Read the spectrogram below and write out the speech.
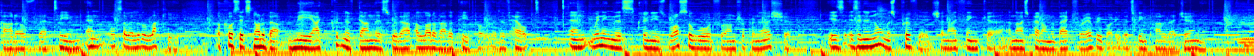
part of that team and also a little lucky. Of course, it's not about me. I couldn't have done this without a lot of other people that have helped. And winning this Clunies Ross Award for entrepreneurship is, is an enormous privilege and I think uh, a nice pat on the back for everybody that's been part of that journey.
